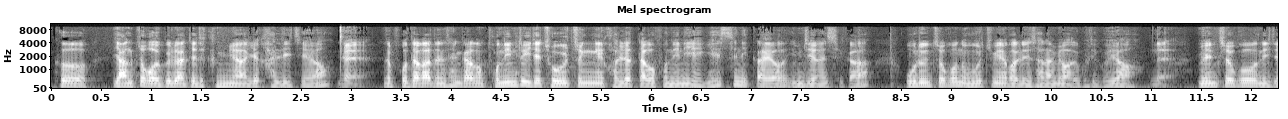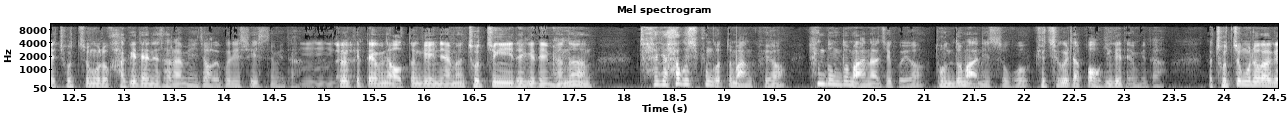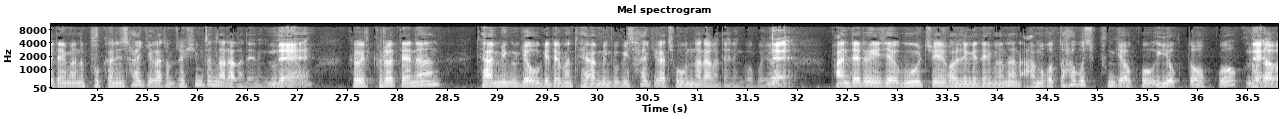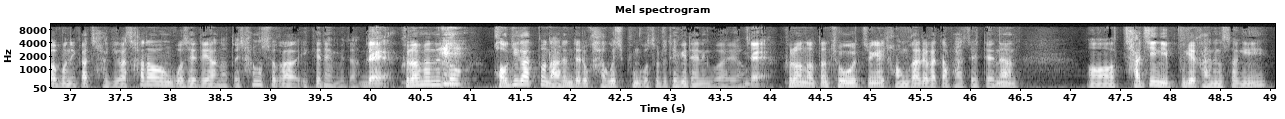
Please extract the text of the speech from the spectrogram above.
그 양쪽 얼굴이 완전히 극명하게 갈리지요. 네. 근데 보다가 든 생각은 본인도 이제 조울증에 걸렸다고 본인이 얘기했으니까요. 임재현 씨가 오른쪽은 우울증에 걸린 사람의 얼굴이고요. 네. 왼쪽은 이제 조증으로 가게 되는 사람의 이제 얼굴일 수 있습니다. 음, 네. 그렇기 때문에 어떤 게 있냐면 조증이 되게 되면은 되게 하고 싶은 것도 많고요. 행동도 많아지고요. 돈도 많이 쓰고 규칙을 자꾸 어기게 됩니다. 그러니까 조증으로 가게 되면은 북한이 살기가 점점 힘든 나라가 되는 거예요. 네. 그, 그럴 때는 대한민국에 오게 되면 대한민국이 살기가 좋은 나라가 되는 거고요. 네. 반대로 이제 우울증에 걸리게 되면은 아무것도 하고 싶은 게 없고 의욕도 없고 네. 그러다가 보니까 자기가 살아온 곳에 대한 어떤 향수가 있게 됩니다. 네. 그러면은 또 거기가 또 나름대로 가고 싶은 곳으로 되게 되는 거예요. 네. 그런 어떤 조울증의 경과를 갖다 봤을 때는 어, 자진 입국의 가능성이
